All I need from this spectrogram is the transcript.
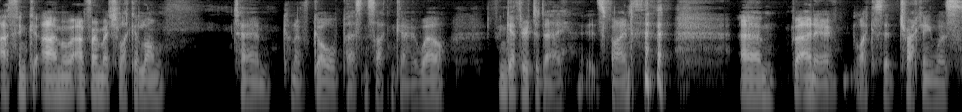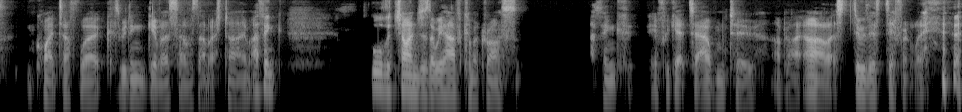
I think I'm I'm very much like a long term kind of goal person, so I can go well. If I can get through today, it's fine. um, but I know, like I said, tracking was quite tough work because we didn't give ourselves that much time. I think all the challenges that we have come across. I think if we get to album two, I'll be like, oh, let's do this differently.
